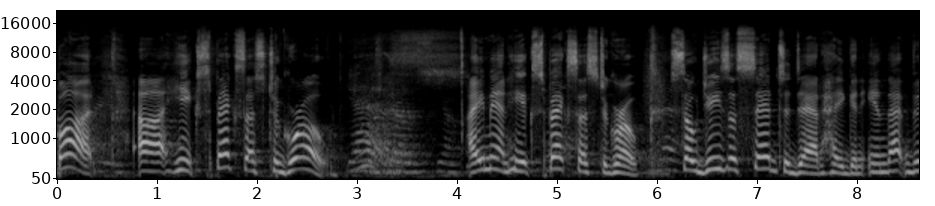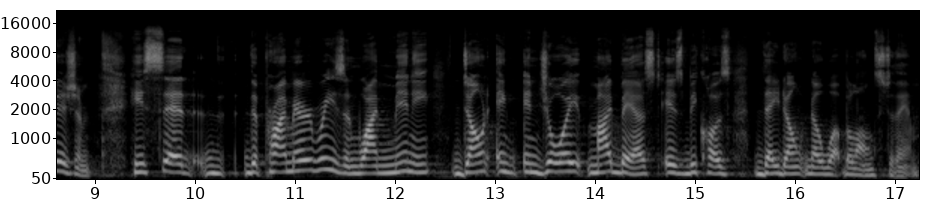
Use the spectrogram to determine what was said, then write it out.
But uh, He expects us to grow. Yes. Amen. He expects us to grow. So Jesus said to Dad Hagin in that vision, He said, The primary reason why many don't en- enjoy my best is because they don't know what belongs to them.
